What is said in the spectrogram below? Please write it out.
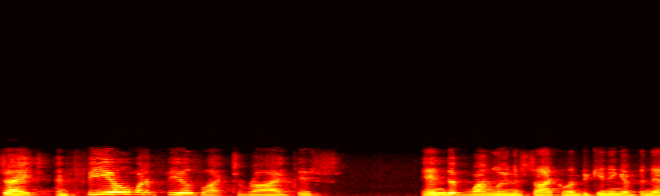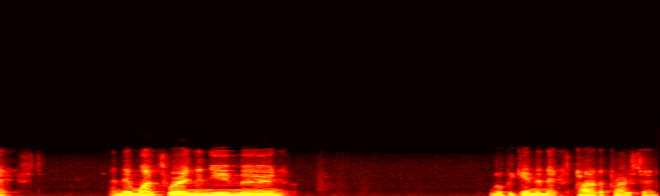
state and feel what it feels like to ride this end of one lunar cycle and beginning of the next. And then once we're in the new moon, we'll begin the next part of the process.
